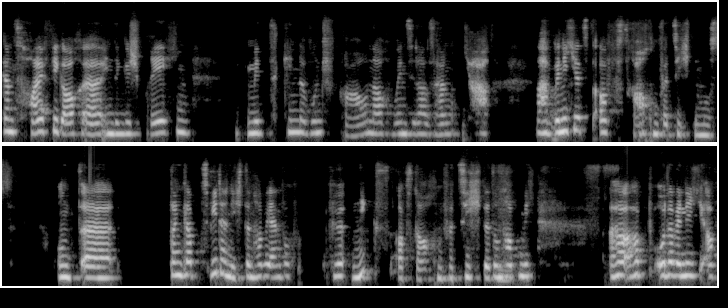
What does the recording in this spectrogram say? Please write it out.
ganz häufig auch äh, in den Gesprächen mit Kinderwunschfrauen, auch wenn sie da sagen, ja, ah, wenn ich jetzt aufs Rauchen verzichten muss, und äh, dann klappt es wieder nicht. Dann habe ich einfach für nichts aufs Rauchen verzichtet und habe mich, äh, hab, oder wenn ich auf,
